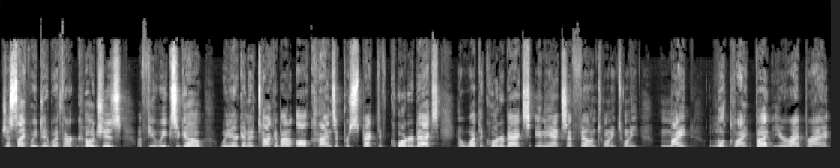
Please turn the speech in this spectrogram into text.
just like we did with our coaches a few weeks ago. We are going to talk about all kinds of prospective quarterbacks and what the quarterbacks in the XFL in 2020 might look like. But you're right, Bryant.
